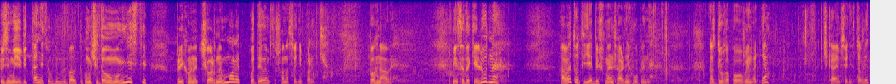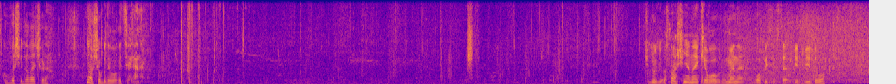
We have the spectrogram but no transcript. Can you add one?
Друзі, мої вітання. Сьогодні будемо рибалити в такому чудовому місці. Приїхали на Чорне море, подивимося, що на сьогодні передки. Погнали. Місце таке людне, але тут є більш-менш гарні глибини. У нас друга половина дня. Чекаємо сьогодні ставлітку ближче до вечора. Ну а що буде ловитися, глянемо. Друзі, оснащення, на яке ловлю, у мене в описі все під відео.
